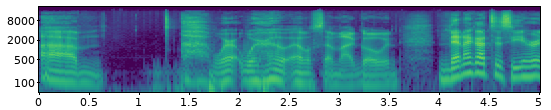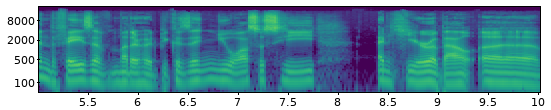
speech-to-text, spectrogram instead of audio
Um where where else am i going? Then i got to see her in the phase of motherhood because then you also see and hear about uh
